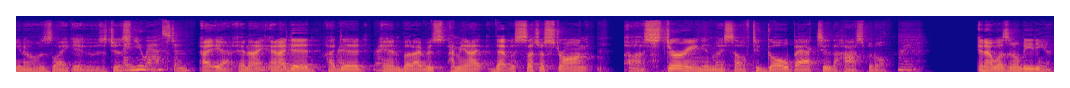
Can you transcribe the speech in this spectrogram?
You know, it was like it was just And you asked him. I, yeah, and I and I did. did, I Right, did, right. and but I was, I mean, I that was such a strong uh, stirring in myself to go back to the hospital, Right. and I wasn't obedient.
